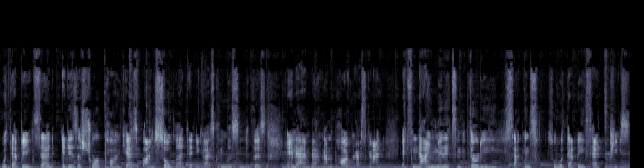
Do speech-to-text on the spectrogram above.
With that being said, it is a short podcast, but I'm so glad that you guys can listen to this and I'm back on the podcast guide. It's 9 minutes and 30 seconds. So, with that being said, peace.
